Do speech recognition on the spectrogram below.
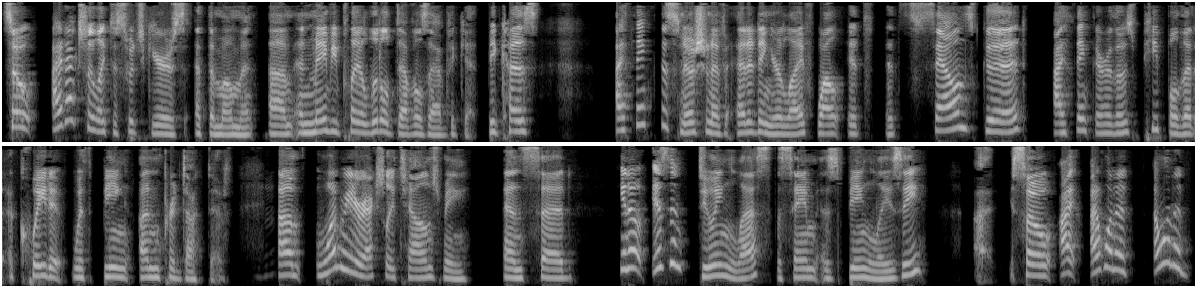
So I'd actually like to switch gears at the moment um, and maybe play a little devil's advocate because I think this notion of editing your life, while it it sounds good, I think there are those people that equate it with being unproductive. Mm-hmm. Um, one reader actually challenged me and said, "You know, isn't doing less the same as being lazy?" Uh, so I I want to I want to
